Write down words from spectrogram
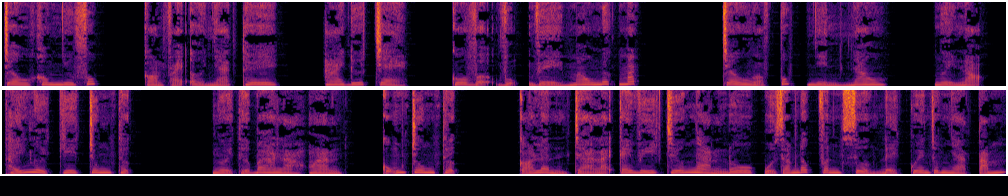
Châu không như Phúc, còn phải ở nhà thuê, hai đứa trẻ, cô vợ vụng về mau nước mắt. Châu và Phúc nhìn nhau, người nọ thấy người kia trung thực. Người thứ ba là Hoàn, cũng trung thực, Có lần trả lại cái ví chứa ngàn đô của giám đốc phân xưởng để quên trong nhà tắm.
